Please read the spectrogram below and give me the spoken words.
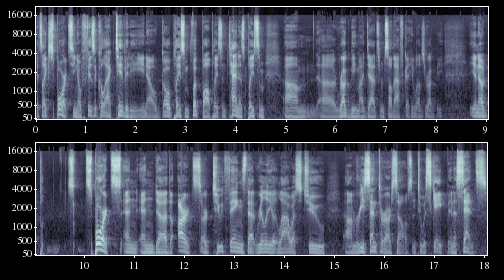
it's like sports. You know, physical activity. You know, go play some football, play some tennis, play some um, uh, rugby. My dad's from South Africa. He loves rugby you know p- sports and and uh, the arts are two things that really allow us to um, recenter ourselves and to escape in a sense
